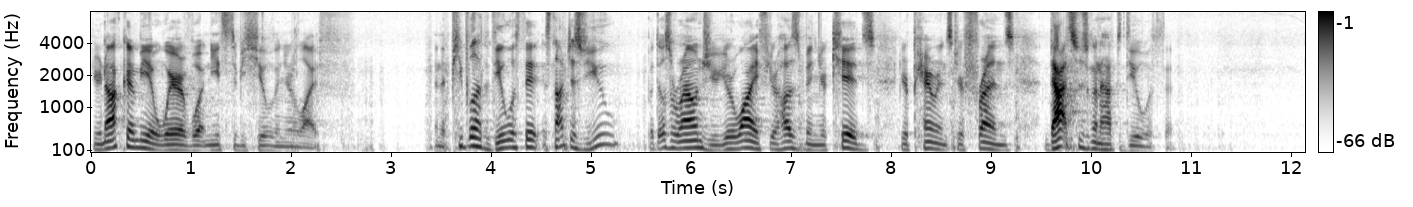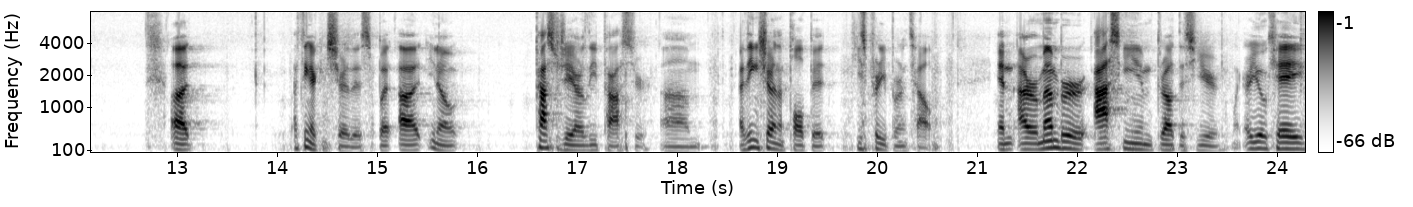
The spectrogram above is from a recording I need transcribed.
you're not going to be aware of what needs to be healed in your life. And the people that have to deal with it, it's not just you, but those around you your wife, your husband, your kids, your parents, your friends. That's who's going to have to deal with it. Uh, I think I can share this, but uh, you know, Pastor Jay, our lead pastor, um, I think he shared on the pulpit. He's pretty burnt out, and I remember asking him throughout this year, like, "Are you okay?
